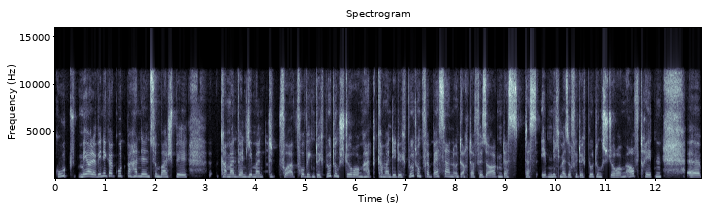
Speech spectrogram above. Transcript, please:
gut, mehr oder weniger gut behandeln. Zum Beispiel kann man, wenn jemand vor, vorwiegend Durchblutungsstörungen hat, kann man die Durchblutung verbessern und auch dafür sorgen, dass, dass eben nicht mehr so viele Durchblutungsstörungen auftreten. Äh,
